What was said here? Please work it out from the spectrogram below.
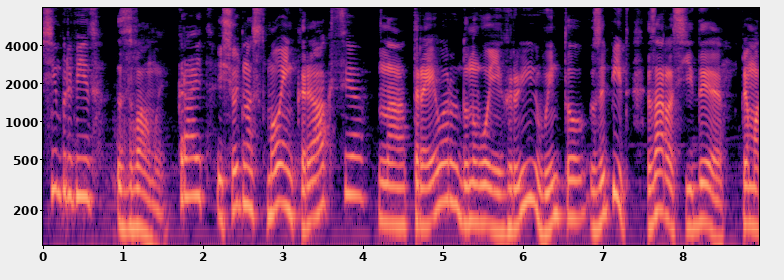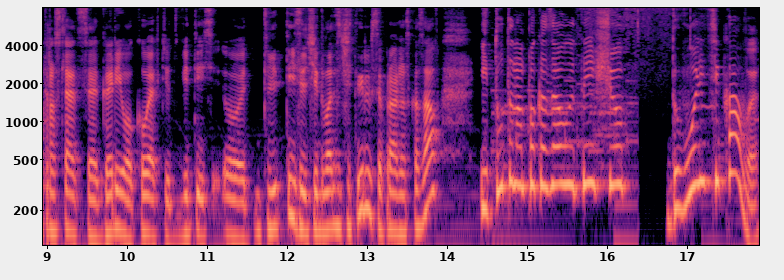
Всім привіт! З вами Крайт, і сьогодні у нас маленька реакція на трейлер до нової гри Winto The Pit. Зараз йде пряма трансляція Gorilla Collective 2000, е, 2024, все правильно сказав. І тут нам показали те, що доволі цікаве.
